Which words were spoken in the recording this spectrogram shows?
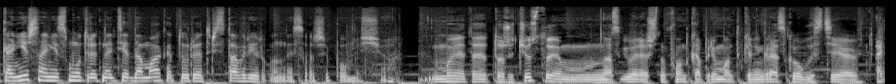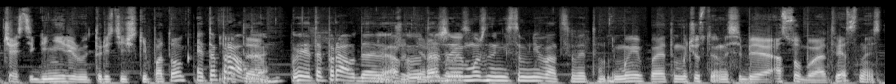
конечно, они смотрят на те дома, которые отреставрированы с вашей помощью. Мы это тоже чувствуем. Нас говорят, что фонд капремонт Калининградской области отчасти генерирует туристический поток. Это правда. Это, это правда. Даже радовать. можно не сомневаться в этом. И мы поэтому чувствуем на себе особую ответственность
